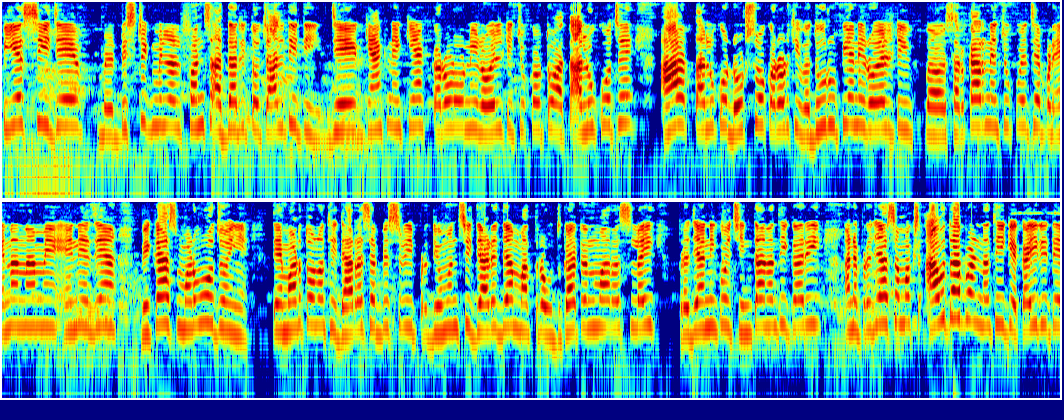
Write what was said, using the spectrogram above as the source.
પીએસસી જે ડિસ્ટ્રિક્ટ મિનરલ ફંડ્સ આધારિતો ચાલતી હતી, જે ક્યાંક ને ક્યાંક કરોડોની રોયલ્ટી ચૂકવતો આ તાલુકો છે. આ તાલુકો દોઢસો કરોડથી વધુ રૂપિયાની રોયલ્ટી સરકારને ચૂકવે છે, પણ એના નામે એને જ્યાં વિકાસ મળવો જોઈએ, તે મળતો નથી. ધારાસભ્ય શ્રી પ્રદ્યુમનસિંહ જાડેજા માત્ર ઉદ્ઘાટનમાં રસ લઈ, પ્રજાની કોઈ ચિંતા નથી કરી અને પ્રજા સમક્ષ આવતા પણ નથી કે કઈ રીતે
